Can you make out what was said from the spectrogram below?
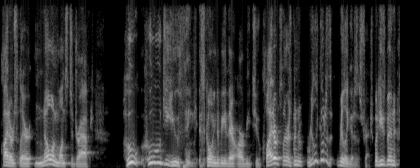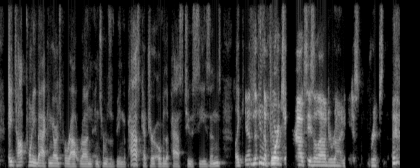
Clyde Edwards-Helaire, no one wants to draft. Who who do you think is going to be their RB two? Clyde Edwards-Helaire has been really good as really good as a stretch, but he's been a top twenty back in yards per route run in terms of being a pass catcher over the past two seasons. Like Yeah, he the, can the 14 routes he's allowed to run, he just rips. them.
